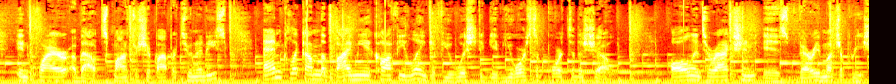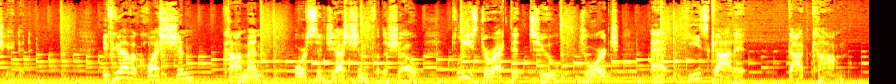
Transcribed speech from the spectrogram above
inquire about sponsorship opportunities, and click on the Buy Me a Coffee link if you wish to give your support to the show. All interaction is very much appreciated. If you have a question, comment, or suggestion for the show, please direct it to george at he'sgotit.com.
